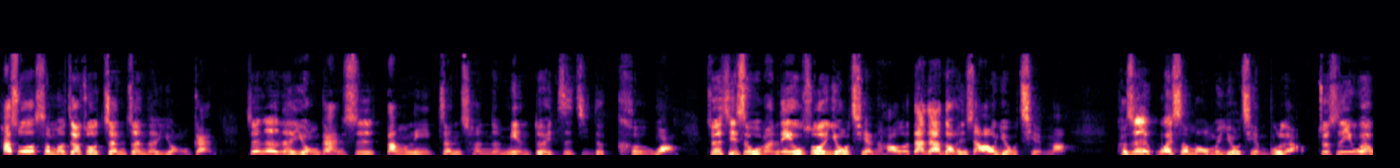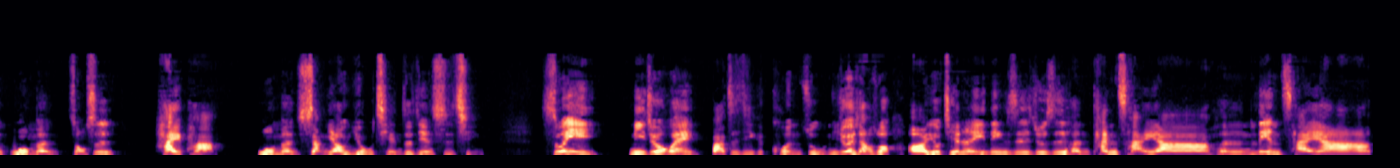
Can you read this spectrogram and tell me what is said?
他说什么叫做真正的勇敢。真正的勇敢是当你真诚的面对自己的渴望，就是其实我们，例如说有钱好了，大家都很想要有钱嘛。可是为什么我们有钱不了？就是因为我们总是害怕我们想要有钱这件事情，所以你就会把自己给困住，你就会想说啊，有钱人一定是就是很贪财呀，很敛财呀，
